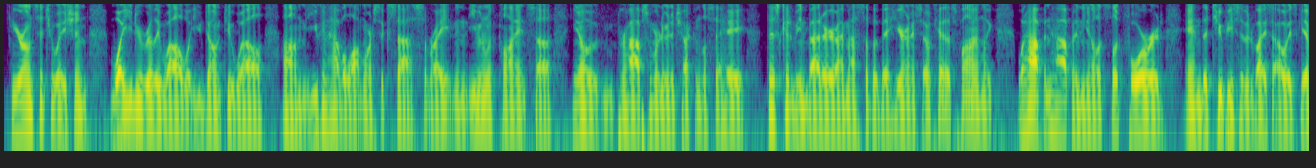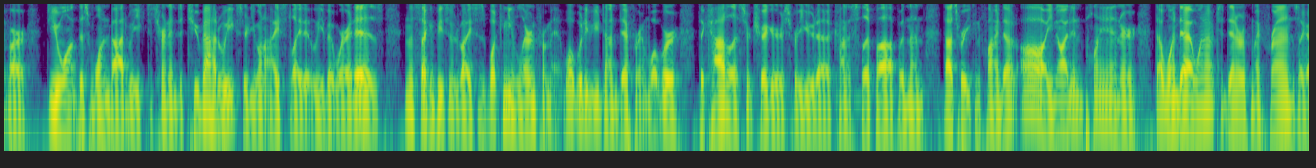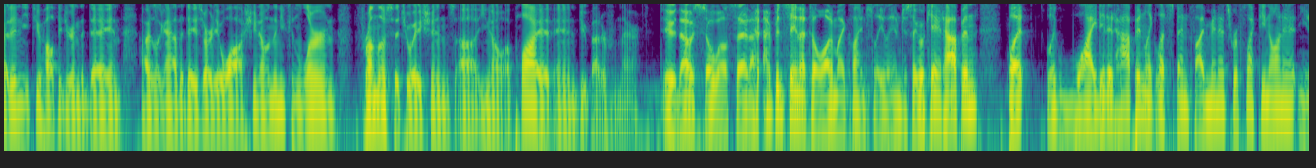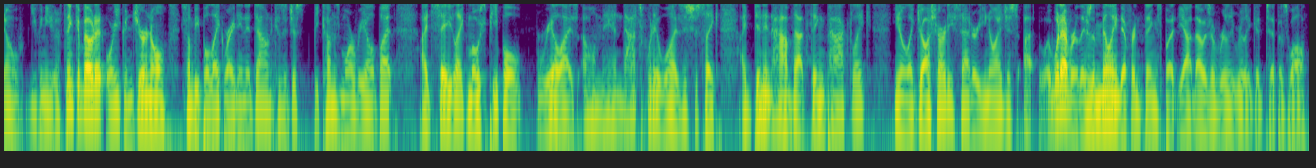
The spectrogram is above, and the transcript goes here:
your own situation, what you do really well, what you don't do well, um, you can have a lot more success, right? And even with clients, uh, you know, perhaps when we're doing a check and they'll say, hey, this could have been better. I messed up a bit here. And I say, okay, that's fine. Like what happened, happened. You know, let's look forward. And the two pieces of advice I always give are do you want this one bad week to turn into two bad weeks or do you want to isolate it, leave it where it is? And the second piece of advice is what can you learn from it? What would have you done different? What were the catalysts or triggers for you to kind of slip up? And then that's where you can find out, oh, you know, I didn't plan or that one day I went out to dinner with my friends, like I didn't eat too healthy during the day and I was like, ah, the day's already a wash, you know, and then you can learn from those situations, uh, you know, apply it and do better from there. Dude, that was so well said. I, I've been saying that to a lot of my clients lately. I'm just like, okay, it happened, but like why did it happen? Like let's spend five minutes reflecting on it. You know you can either think about it or you can journal. Some people like writing it down because it just becomes more real. But i'd say like most people realize oh man that's what it was. It's just like i didn't have that thing packed like you know like josh already said or you know i just uh, whatever. There's a million different things but yeah that was a really really good tip as well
